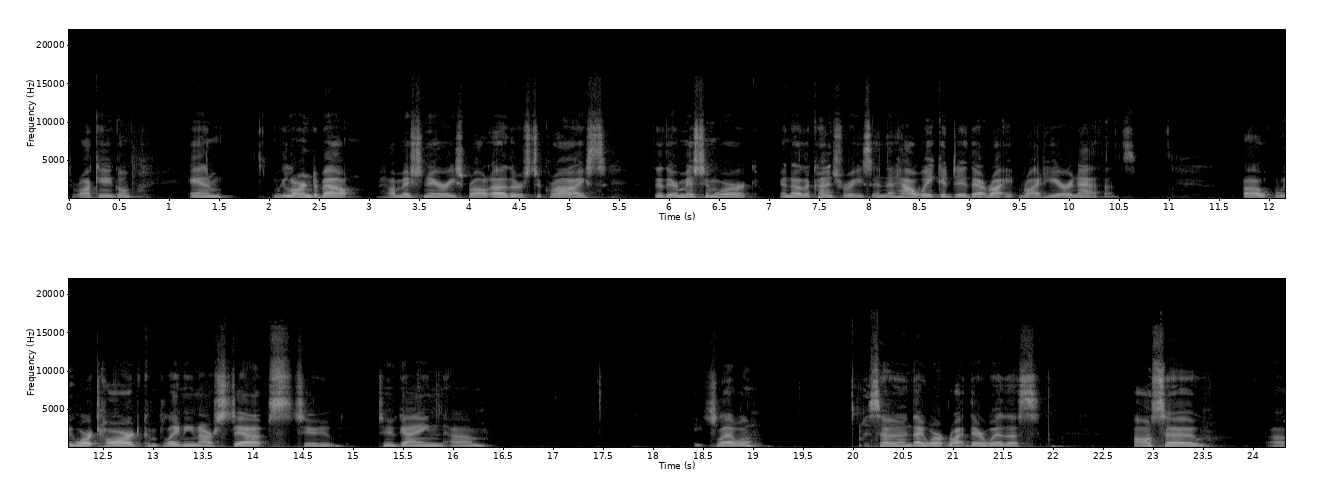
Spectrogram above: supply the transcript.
to Rock Eagle, and we learned about how missionaries brought others to Christ through their mission work in other countries, and then how we could do that right, right here in Athens. Uh, we worked hard completing our steps to, to gain um, each level. So, and they worked right there with us. Also, uh,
